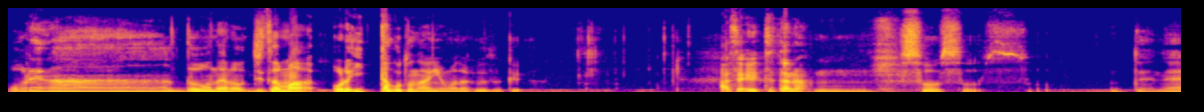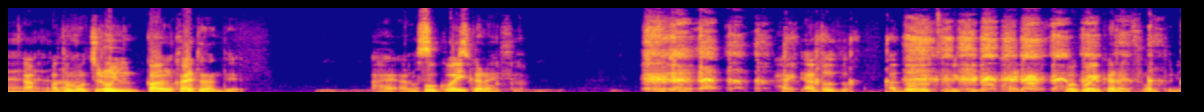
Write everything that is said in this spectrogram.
俺などうなの実はまあ、俺行ったことないよ、まだ風俗。あ、そうや言ってたな。うん、そうそうそう。でね。あ、あともちろん一般回答なんで、はい、あの、そ僕は行かないですよ。はい、あ、どうぞ。あ、どうぞ続き。はい。僕は行かないです、本当に。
